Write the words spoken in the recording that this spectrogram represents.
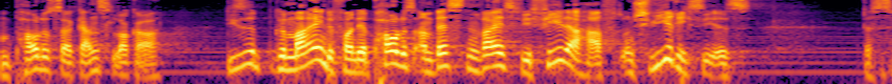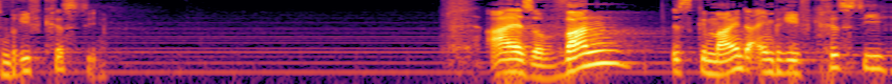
Und Paulus sagt ganz locker, diese Gemeinde, von der Paulus am besten weiß, wie fehlerhaft und schwierig sie ist, das ist ein Brief Christi. Also, wann ist Gemeinde ein Brief Christi?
